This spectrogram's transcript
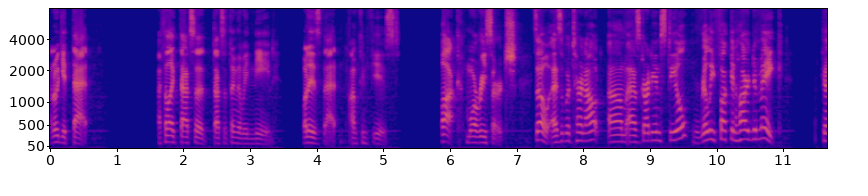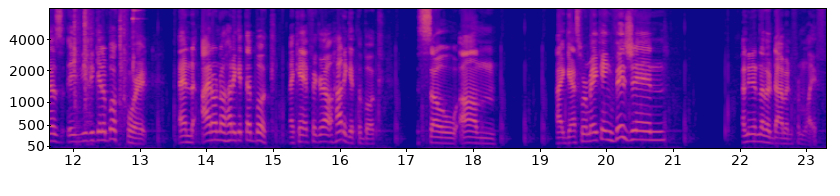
How do we get that? I feel like that's a that's a thing that we need. What is that? I'm confused. Fuck, more research. So, as it would turn out, um, Asgardian Steel, really fucking hard to make. Because you need to get a book for it. And I don't know how to get that book. I can't figure out how to get the book. So, um, I guess we're making Vision. I need another diamond from life.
